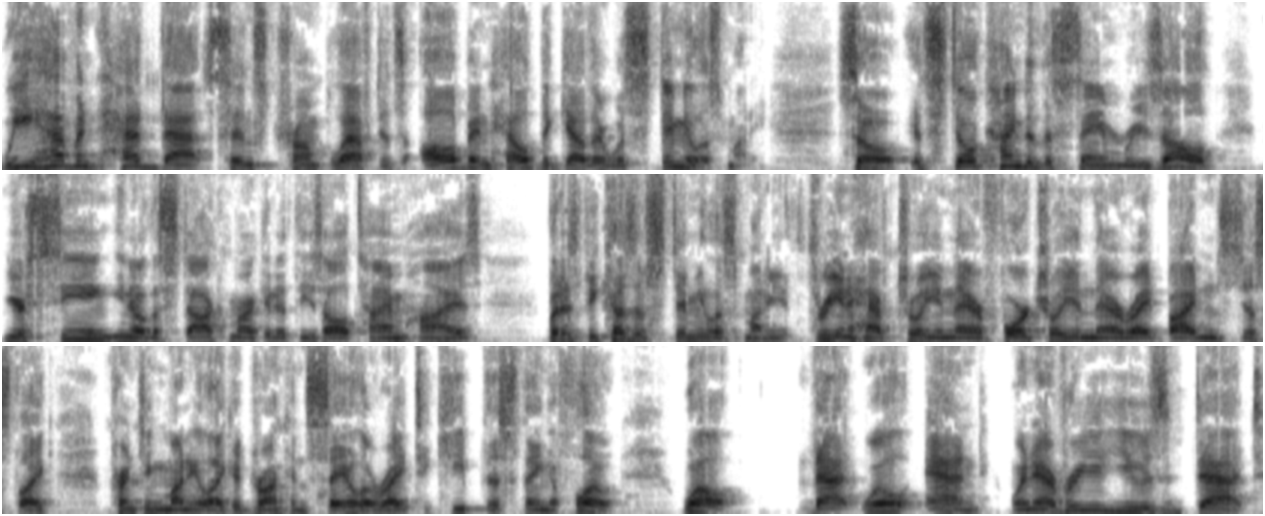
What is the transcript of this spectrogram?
We haven't had that since Trump left. It's all been held together with stimulus money. So it's still kind of the same result. You're seeing, you know, the stock market at these all time highs but it's because of stimulus money. Three and a half trillion there, four trillion there, right? Biden's just like printing money like a drunken sailor, right? To keep this thing afloat. Well, that will end. Whenever you use debt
